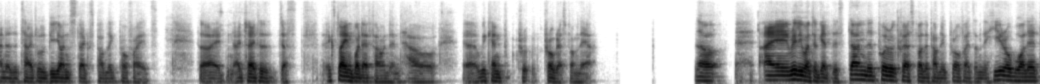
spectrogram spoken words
under the title Beyond Stacks Public Profiles. So I, I try to just explain what I found and how uh, we can pr progress from there. Now, I really want to get this done, the pull request for the public profiles on the Hiro wallet,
